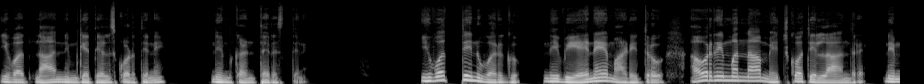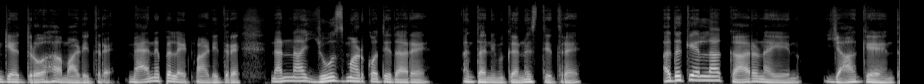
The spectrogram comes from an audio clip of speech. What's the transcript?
ಇವತ್ತು ನಾನು ನಿಮಗೆ ತಿಳಿಸ್ಕೊಡ್ತೀನಿ ನಿಮ್ಮ ಕಣ್ ತೆರೆಸ್ತೀನಿ. ಇವತ್ತಿನವರೆಗೂ ನೀವು ಏನೇ ಮಾಡಿದ್ರು ಅವ್ರು ನಿಮ್ಮನ್ನ ಮೆಚ್ಕೋತಿಲ್ಲ ಅಂದ್ರೆ, ನಿಮಗೆ ದ್ರೋಹ ಮಾಡಿದ್ರೆ, ಮ್ಯಾನಿಪ್ಯುಲೇಟ್ ಮಾಡಿದ್ರೆ, ನನ್ನ ಯೂಸ್ ಮಾಡ್ಕೋತಿದ್ದಾರೆ ಅಂತ ನಿಮ್ಗೆ ಅನಿಸ್ತಿದ್ರೆ ಅದಕ್ಕೆಲ್ಲ ಕಾರಣ ಏನು? ಯಾಕೆ ಅಂತ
